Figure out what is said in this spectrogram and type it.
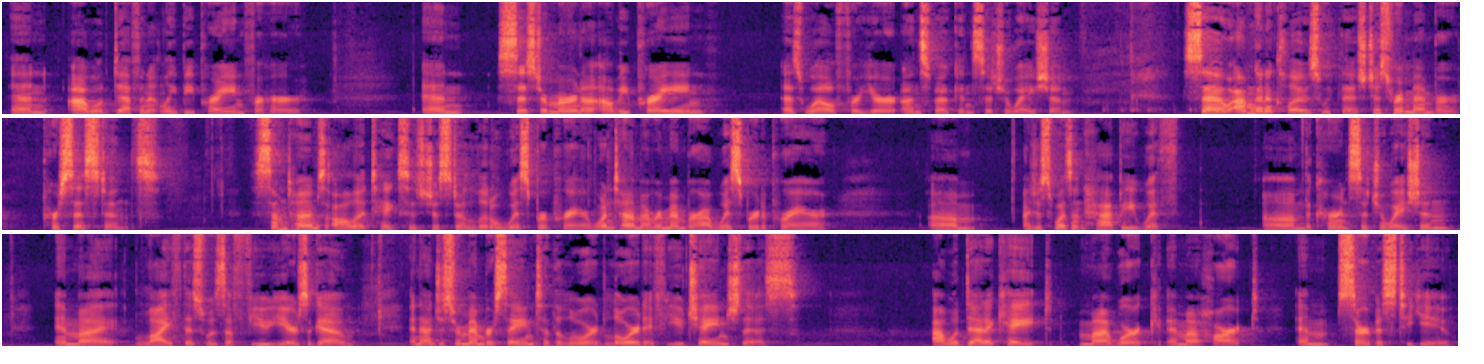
and I will definitely be praying for her. And Sister Myrna, I'll be praying as well for your unspoken situation. So I'm going to close with this. Just remember persistence. Sometimes all it takes is just a little whisper prayer. One time I remember I whispered a prayer. Um, I just wasn't happy with um, the current situation in my life. This was a few years ago. And I just remember saying to the Lord, Lord, if you change this, I will dedicate my work and my heart and service to you.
